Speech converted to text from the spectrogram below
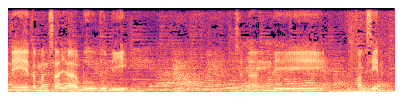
Ini teman saya Bu Budi sedang divaksin.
